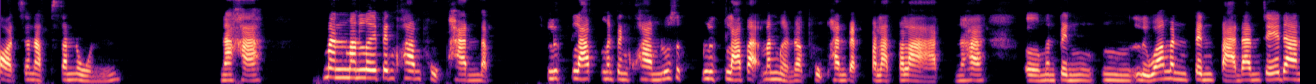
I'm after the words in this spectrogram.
อร์ตสนับสนุนนะคะ มันมันเลยเป็นความผูกพันแบบ ลึกลับ มันเป็นความรู้สึกลึกลับอะมันเหมือนแบบผูกพันแบบประหลาดประหลาดนะคะ เออมันเป็นหรือว่ามันเป็นป่าดันเจ๊ดัน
